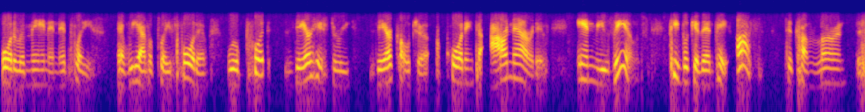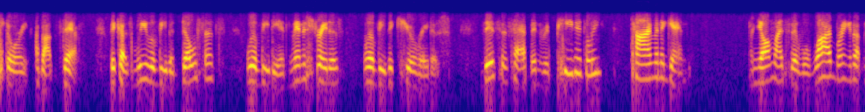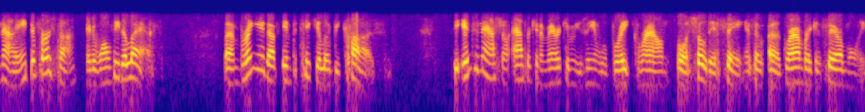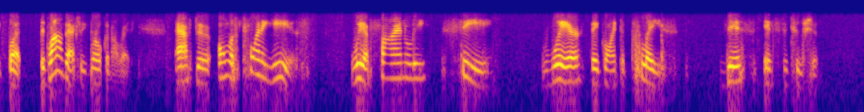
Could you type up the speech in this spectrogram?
ought to remain in their place, and we have a place for them. We'll put their history, their culture, according to our narrative, in museums. People can then pay us to come learn the story about them because we will be the docents, we'll be the administrators, we'll be the curators. This has happened repeatedly, time and again. And y'all might say, well, why bring it up now? It ain't the first time, and it won't be the last. But I'm bringing it up in particular because the International African American Museum will break ground, or so they're saying. It's a, a groundbreaking ceremony, but the ground's actually broken already. After almost 20 years, we are finally seeing where they're going to place this institution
